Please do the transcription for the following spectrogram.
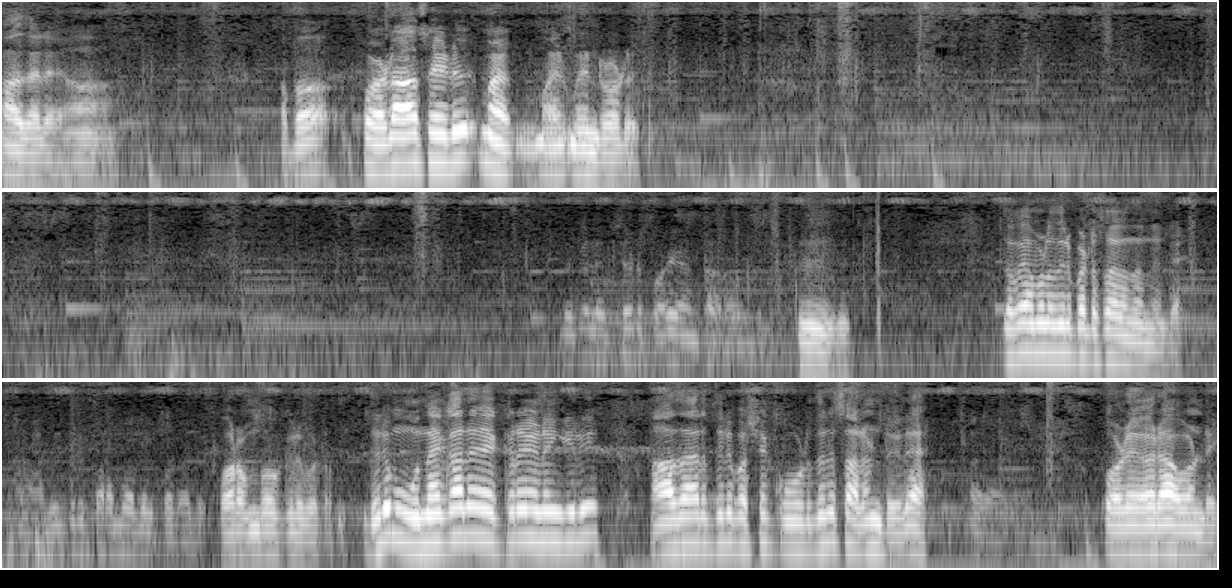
അതെല്ലേ? ആ. അപ്പോൾ പുഴ ആ സൈഡ് മെയിൻ റോഡ് ഇതൊക്കെ നമ്മളിതിൽ പെട്ട സ്ഥലം തന്നെയല്ലേ? പുറമ്പോക്കിൽ പെടും. ഇതിൽ മൂന്നേക്കാല ഏക്കർ ആണെങ്കിൽ ആധാരത്തിൽ പക്ഷെ കൂടുതൽ സ്ഥലമുണ്ട് അല്ലേ? പുഴയോരാവണ്ടേ.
